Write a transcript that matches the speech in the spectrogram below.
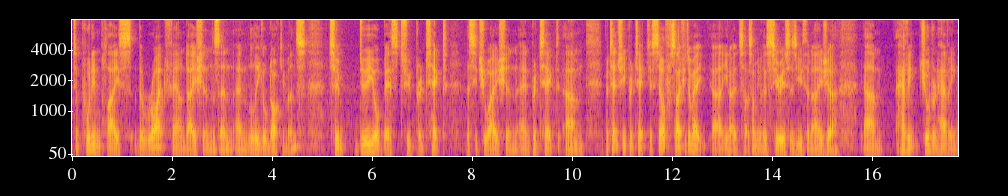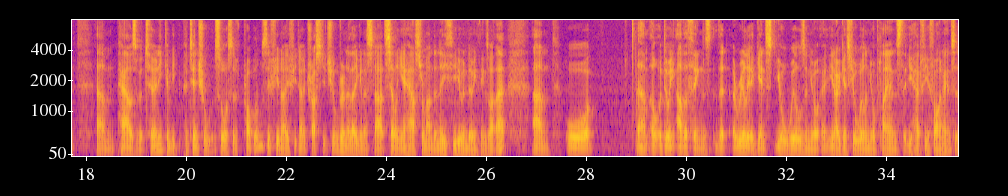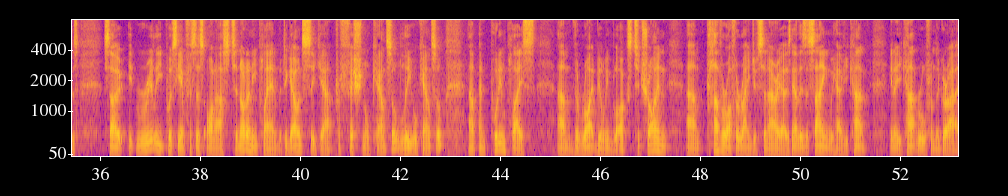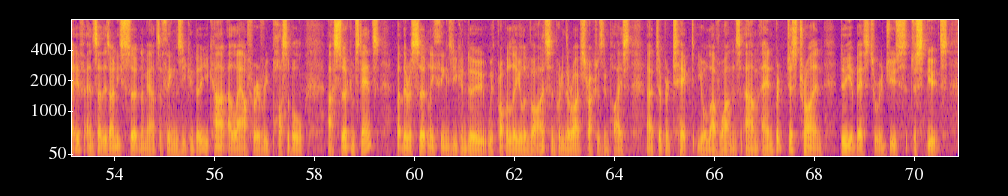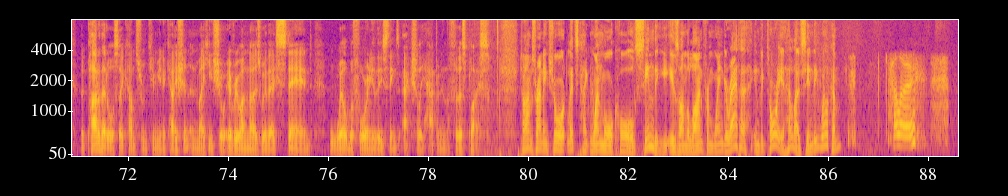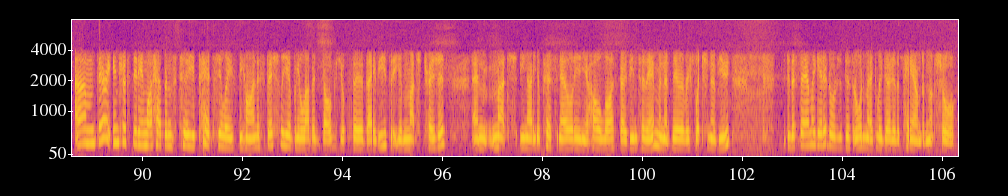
to put in place the right foundations and, and legal documents to do your best to protect the situation and protect um, potentially protect yourself. So if you're talking about uh, you know something as serious as euthanasia, um, having children having um, powers of attorney can be potential source of problems. If you know if you don't trust your children, are they going to start selling your house from underneath you and doing things like that, um, or um, or doing other things that are really against your wills and your you know against your will and your plans that you had for your finances. So it really puts the emphasis on us to not only plan but to go and seek out professional counsel, legal counsel, um, and put in place um, the right building blocks to try and um, cover off a range of scenarios. Now, there's a saying we have: you can't you know you can't rule from the grave and so there's only certain amounts of things you can do you can't allow for every possible uh, circumstance, but there are certainly things you can do with proper legal advice and putting the right structures in place uh, to protect your loved ones um, and pr- just try and do your best to reduce disputes. But part of that also comes from communication and making sure everyone knows where they stand well before any of these things actually happen in the first place. Time's running short. Let's take one more call. Cindy is on the line from Wangaratta in Victoria. Hello, Cindy. Welcome. Hello. Um, very interested in what happens to your pets you leave behind, especially your beloved dogs, your fur babies that you're much treasured, and much, you know, your personality and your whole life goes into them, and that they're a reflection of you. Did the family get it, or does it automatically go to the pound? I'm not sure.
